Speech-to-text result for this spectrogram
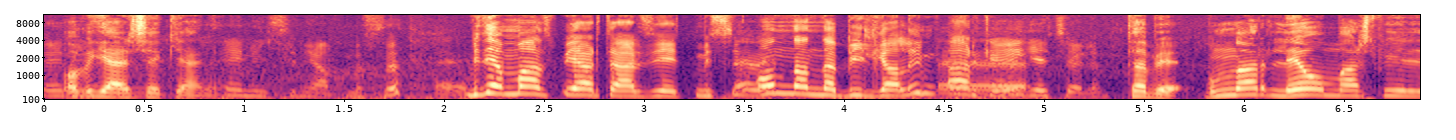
En O bir gerçek yani. En iyisini yapmışsın. Bir de maz bir yer tercih etmişsin. Evet. Ondan da bilgi alayım. Arkaya Ee, geçelim. Tabii. Bunlar Leon marşpiyeli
